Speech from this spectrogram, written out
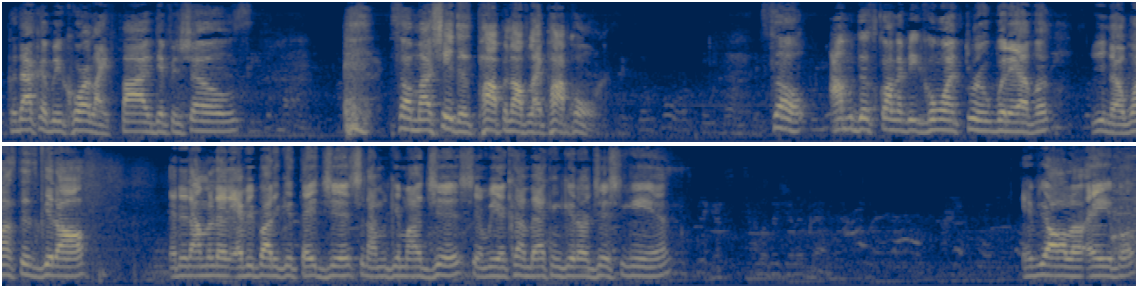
because I could record like five different shows. so my shit is popping off like popcorn. So I'm just gonna be going through whatever, you know, once this get off. And then I'm gonna let everybody get their jush, and I'm gonna get my jush, and we'll come back and get our jush again. if y'all are able.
